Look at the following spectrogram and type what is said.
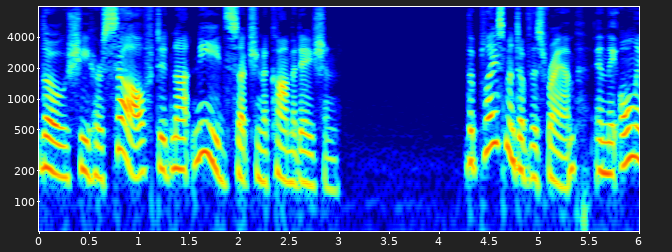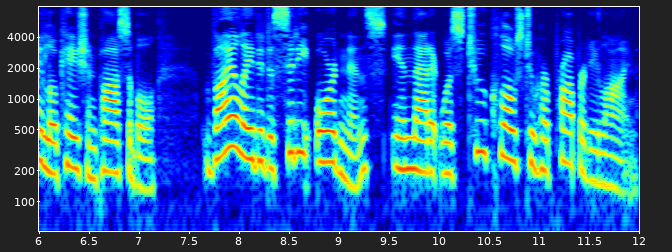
though she herself did not need such an accommodation. The placement of this ramp, in the only location possible, violated a city ordinance in that it was too close to her property line,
